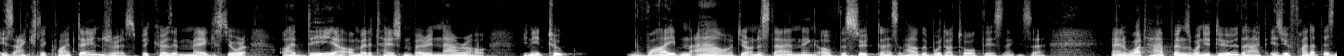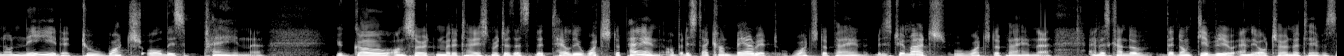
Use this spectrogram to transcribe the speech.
is actually quite dangerous because it makes your idea of meditation very narrow. You need to widen out your understanding of the suttas and how the Buddha taught these things. And what happens when you do that is you find that there's no need to watch all this pain you go on certain meditation retreats, they tell you, watch the pain. Oh, but it's, I can't bear it. Watch the pain. But it's too much. Watch the pain. And it's kind of, they don't give you any alternatives.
